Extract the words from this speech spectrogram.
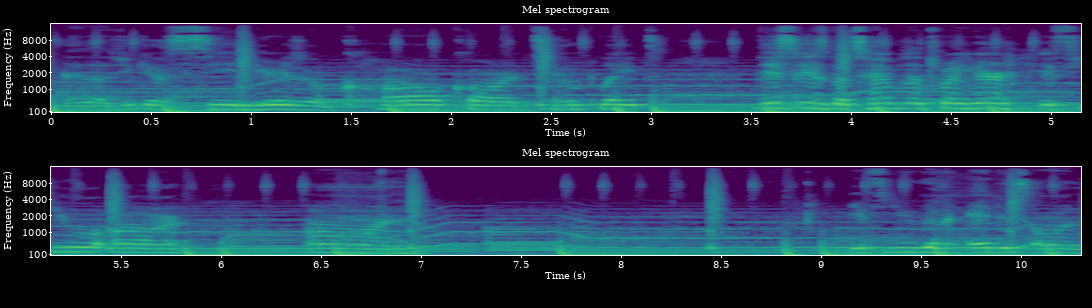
And as you can see, here's a call card template. This is the template right here. If you are on, if you're gonna edit on,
